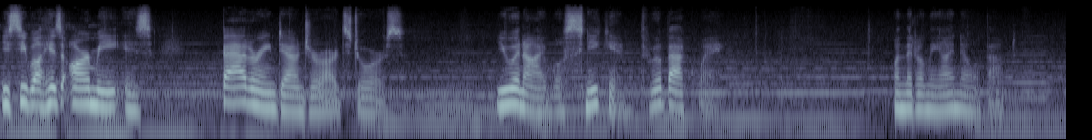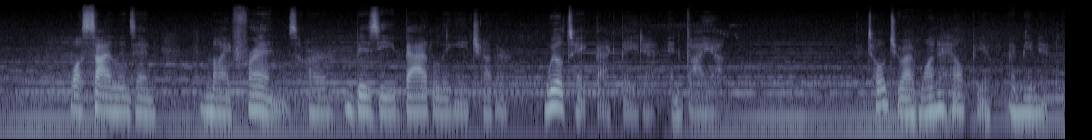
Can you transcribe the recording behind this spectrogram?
You see, while his army is battering down Gerard's doors, you and I will sneak in through a back way. One that only I know about. While Sylens and my friends are busy battling each other, we'll take back Beta and Gaia. I told you I want to help you. I mean it.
